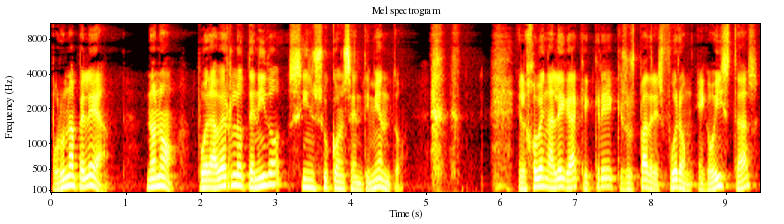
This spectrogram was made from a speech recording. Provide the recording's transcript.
¿Por una pelea? No, no, por haberlo tenido sin su consentimiento. El joven alega que cree que sus padres fueron egoístas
